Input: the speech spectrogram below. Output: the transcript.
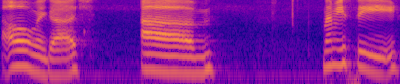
oh my gosh. Um, let me see.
